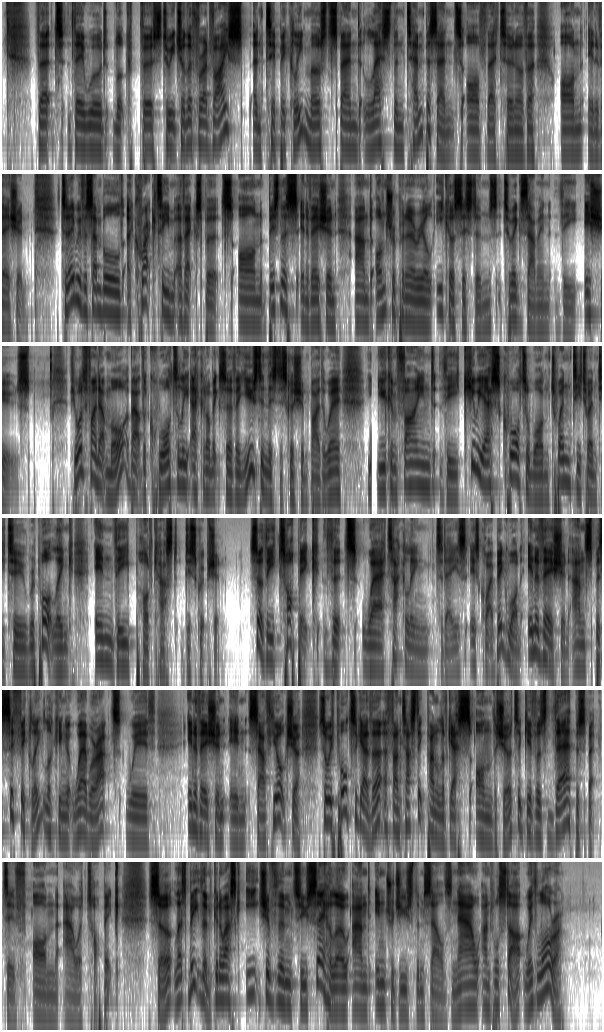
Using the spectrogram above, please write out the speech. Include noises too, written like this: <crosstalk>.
That they would look first to each other for advice, and typically most spend less than 10% of their turnover on innovation. Today, we've assembled a crack team of experts on business innovation and entrepreneurial ecosystems to examine the issues. If you want to find out more about the quarterly economic survey used in this discussion, by the way, you can find the QES Quarter 1 2022 report link in the podcast description. So, the topic that we're tackling today is, is quite a big one innovation, and specifically looking at where we're at with innovation in South Yorkshire. So we've pulled together a fantastic panel of guests on the show to give us their perspective on our topic. So let's meet them. Going to ask each of them to say hello and introduce themselves now, and we'll start with Laura.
